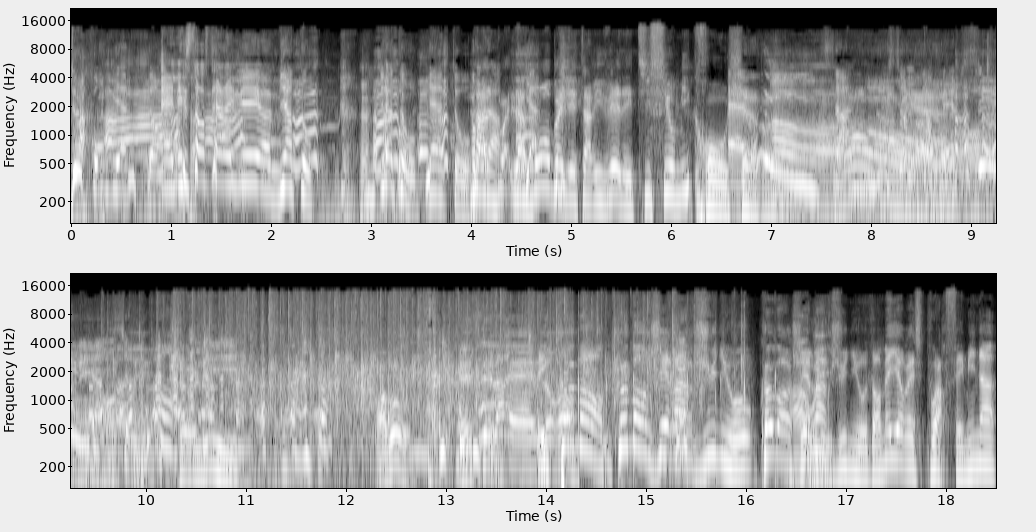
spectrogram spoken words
de combien de temps Elle est censée arriver euh, bientôt. Bientôt, bientôt. Voilà. La, bombe, elle est arrivée, elle est tissée au micro, Ah cher. oui, ça, Oh. nous sommes aperçus, absolument. Joli. Bravo. Et c'est là, eh, Et Laurent. comment, comment Gérard Junior, comment Ah Gérard oui. Dans Meilleur Espoir féminin,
